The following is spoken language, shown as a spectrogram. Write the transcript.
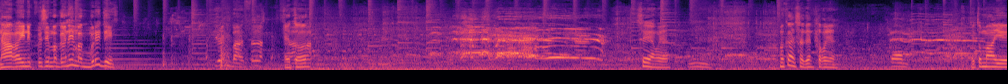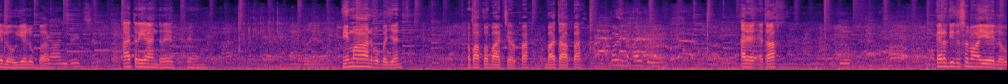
Nakakainip kasi mag ano, eh, mag-breed eh. Yan, bata. Ito. Sayang kuya. Hmm. Magkano sa ganito kuya? Ten. Ito mga yellow, yellow ba? 300 sa. Ah, 300. Ayan. May mga ano pa ba dyan? Mapapabatcher pa? Bata pa? Ito, yung nakaito. Ano, ito? Pero dito sa mga yellow,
